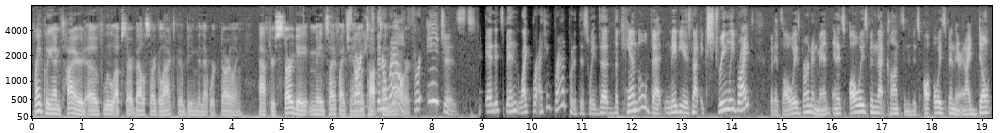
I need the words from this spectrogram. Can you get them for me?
Frankly, I'm tired of little upstart Battlestar Galactica being the network darling. After Stargate made Sci-Fi Channel a top been 10 around network. for ages, and it's been like I think Brad put it this way: the the candle that maybe is not extremely bright, but it's always burning, man, and it's always been that constant. It's always been there, and I don't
